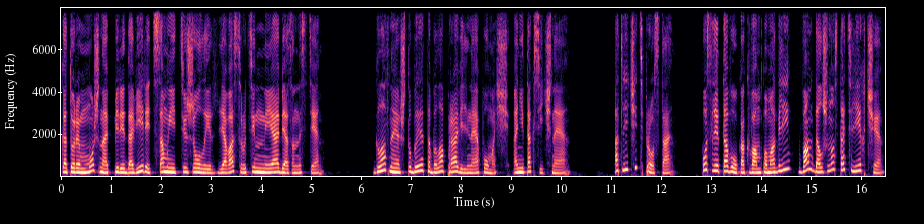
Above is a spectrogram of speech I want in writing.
которым можно передоверить самые тяжелые для вас рутинные обязанности. Главное, чтобы это была правильная помощь, а не токсичная. Отличить просто. После того, как вам помогли, вам должно стать легче,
